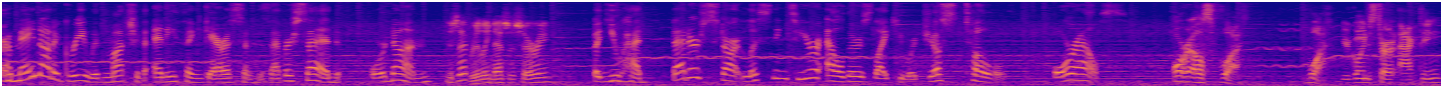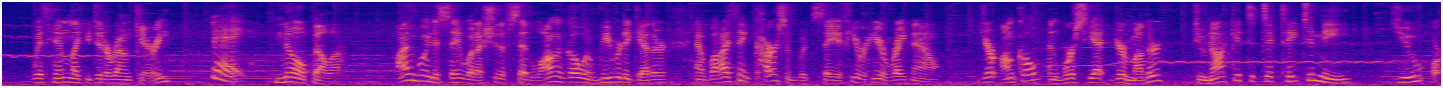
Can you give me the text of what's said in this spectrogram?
I may not agree with much of anything Garrison has ever said or done, Is that really necessary? But you had better start listening to your elders like you were just told. Or else. Or else what? What? You're going to start acting with him like you did around Gary? Bay. No, Bella. I'm going to say what I should have said long ago when we were together, and what I think Carson would say if he were here right now. Your uncle, and worse yet, your mother, do not get to dictate to me, you, or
